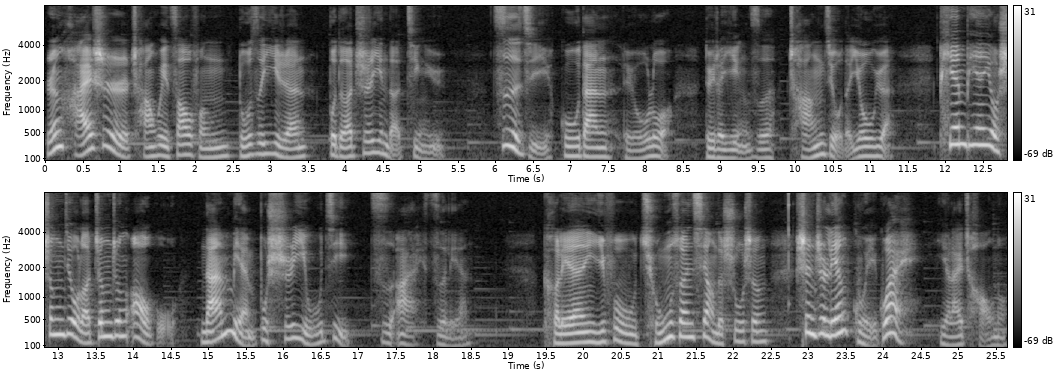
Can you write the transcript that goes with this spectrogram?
人还是常会遭逢独自一人不得知音的境遇，自己孤单流落，对着影子长久的幽怨，偏偏又生就了铮铮傲骨，难免不失意无计，自爱自怜。可怜一副穷酸相的书生，甚至连鬼怪也来嘲弄。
